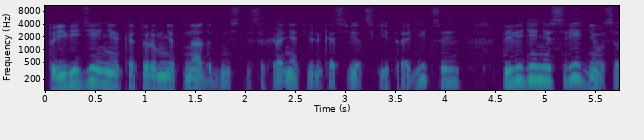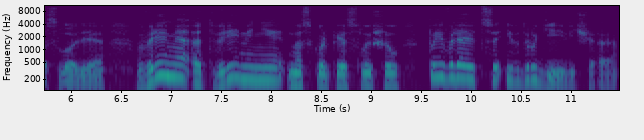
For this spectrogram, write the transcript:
Привидения, которым нет надобности сохранять великосветские традиции, привидения среднего сословия, время от времени, насколько я слышал, появляются и в другие вечера,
